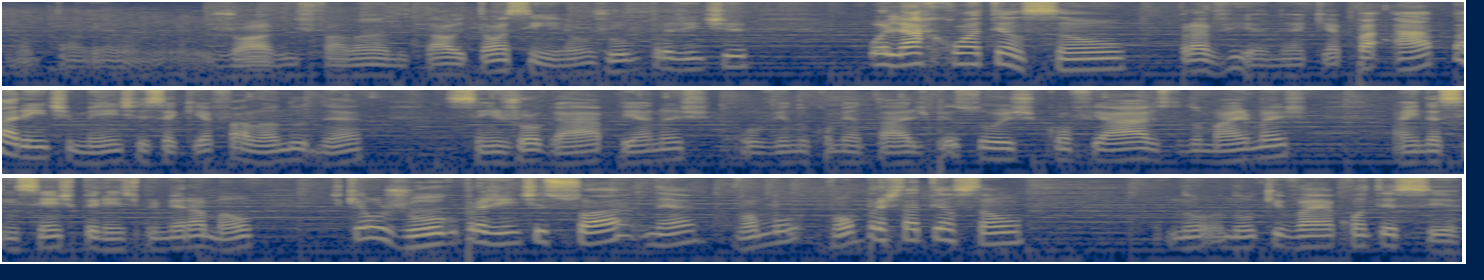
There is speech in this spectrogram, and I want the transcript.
como tá, é, jovens falando e tal. Então, assim, é um jogo pra gente olhar com atenção para ver, né? Que aparentemente esse aqui é falando, né? Sem jogar, apenas ouvindo comentários de pessoas confiáveis e tudo mais, mas ainda assim sem experiência de primeira mão, de que é um jogo pra gente só, né? Vamos, vamos prestar atenção no, no que vai acontecer.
